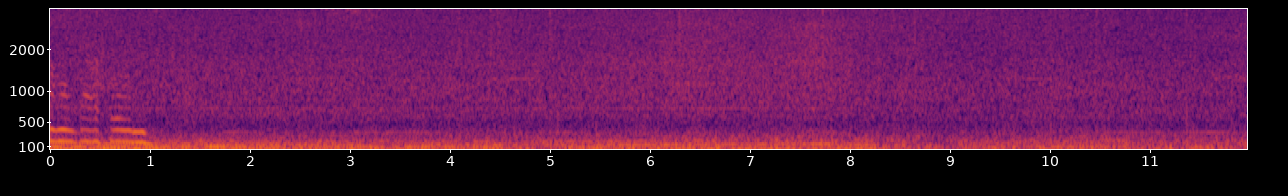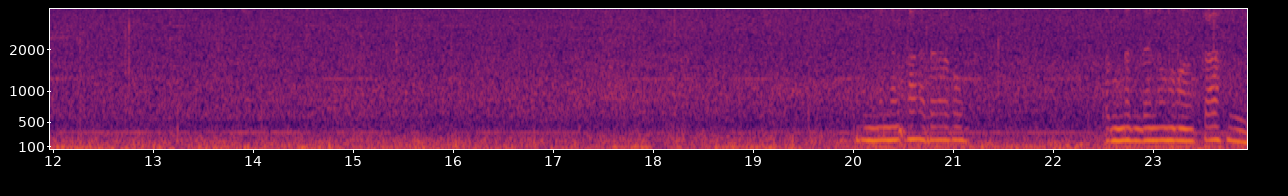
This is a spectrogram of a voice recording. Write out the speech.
mga dahon. Ganda ng araw. Ang ganda ng mga kahoy.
